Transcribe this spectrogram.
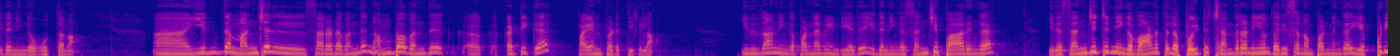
இதை நீங்கள் ஊற்றலாம் இந்த மஞ்சள் சரடை வந்து நம்ம வந்து கட்டிக்க பயன்படுத்திக்கலாம். இதுதான் நீங்கள் பண்ண வேண்டியது. இதை நீங்கள் செஞ்சு பாருங்கள் இதை செஞ்சுட்டு நீங்கள் வானத்தில் போயிட்டு சந்திரனையும் தரிசனம் பண்ணுங்க. எப்படி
